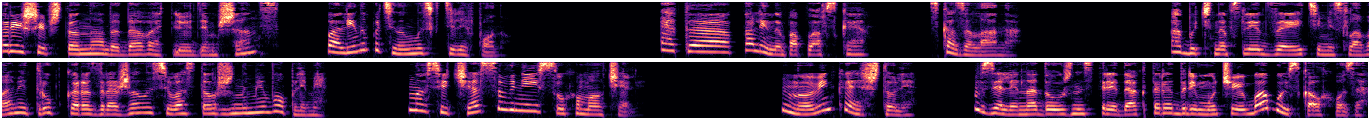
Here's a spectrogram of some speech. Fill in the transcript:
Решив, что надо давать людям шанс, Полина потянулась к телефону. «Это Полина Поплавская», — сказала она. Обычно вслед за этими словами трубка разражалась восторженными воплями, но сейчас в ней сухо молчали. «Новенькая, что ли?» Взяли на должность редактора дремучую бабу из колхоза,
